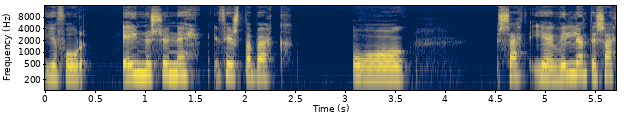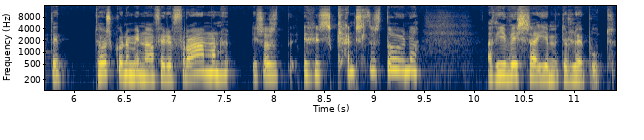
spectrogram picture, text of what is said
Ég fór einu sinni í fyrsta bekk og sett, ég viljandi setti töskunum mína fyrir framann í skennslustofuna að ég vissi að ég myndi hlaup út.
